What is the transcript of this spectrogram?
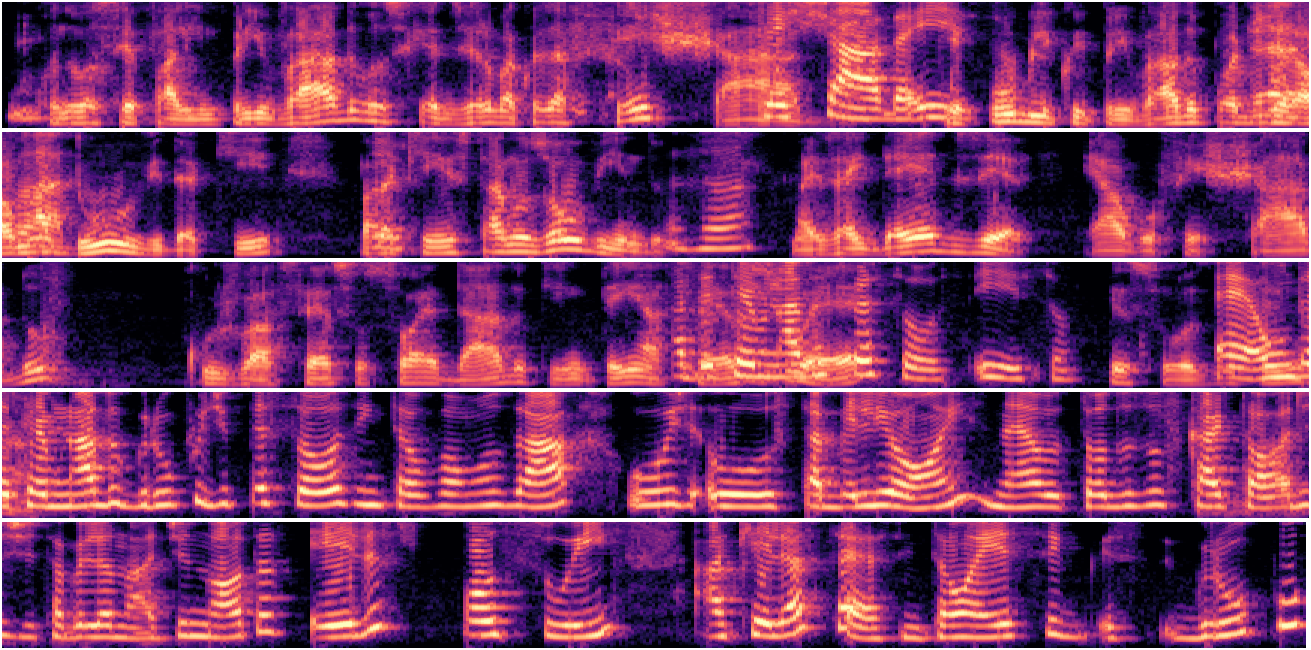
Né? Quando você fala em privado, você quer dizer uma coisa fechada. Fechada, isso. Porque público e privado pode é, gerar claro. uma dúvida aqui para isso. quem está nos ouvindo. Uhum. Mas a ideia é dizer, é algo fechado, cujo acesso só é dado quem tem acesso a determinadas é pessoas. Isso. Pessoas. É um determinado grupo de pessoas. Então vamos usar os, os tabeliões, né? Todos os cartórios de tabelionato de notas, eles possuem aquele acesso. Então, é esse, esse, grupo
